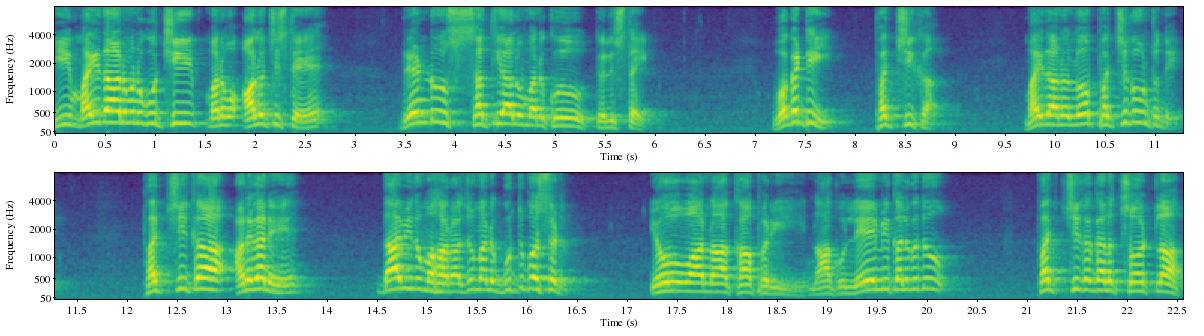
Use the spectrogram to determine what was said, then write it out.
ఈ మైదానమును గూర్చి మనం ఆలోచిస్తే రెండు సత్యాలు మనకు తెలుస్తాయి. ఒకటి పచ్చిక. మైదానంలో పచ్చిక ఉంటుంది. పచ్చిక అనగానే దావీదు మహారాజు మనకు గుర్తుకొస్తాడు. యహోవా నా కాపరి నాకు లేమి కలుగదు. పచ్చిక గల చోట్ల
